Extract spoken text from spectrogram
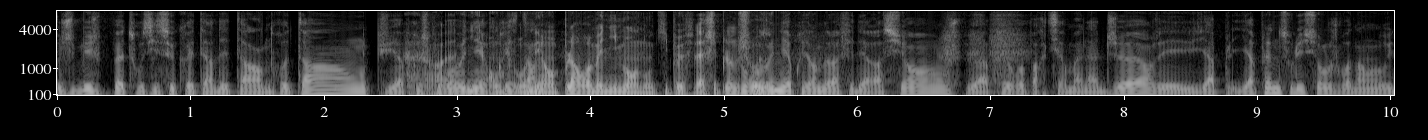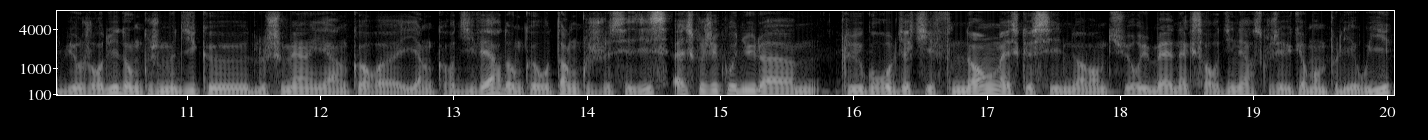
je, Mais je peux être aussi secrétaire d'État entre temps, puis après, je peux revenir on, président. On est en plein remaniement, donc il peut lâcher plein de choses. Je peux revenir président de la fédération, je peux après repartir manager. Il y a, y a, plein de solutions, je vois, dans le rugby aujourd'hui. Donc je me dis que le chemin est encore, est encore divers, donc autant que je le saisisse. Est-ce que j'ai connu le plus gros objectif? Non. Est-ce que c'est une aventure humaine extraordinaire? Ce que j'ai vécu à Montpellier Oui.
